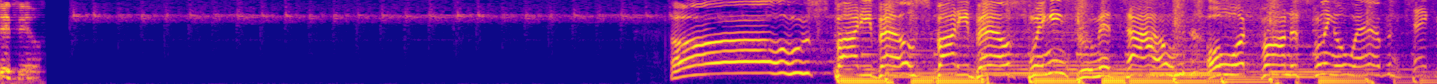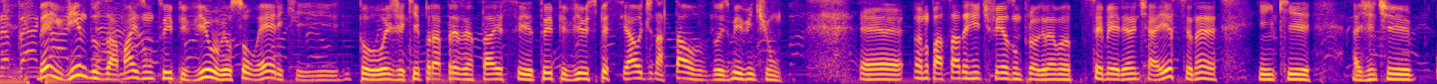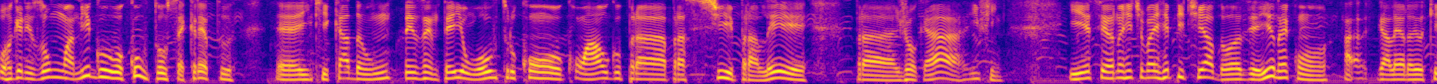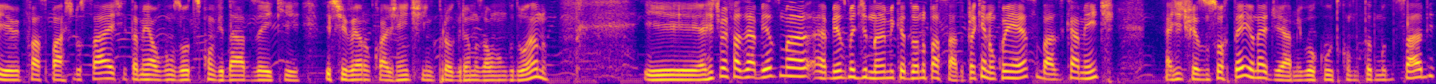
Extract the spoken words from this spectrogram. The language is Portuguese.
Sheffield. Oh, Spotty Bell, Spotty Bell, swinging through Midtown. Oh, what fun to sling a web and take the back. Bem-vindos a mais um Tweep View. Eu sou o Eric e estou hoje aqui para apresentar esse Tweep View especial de Natal 2021. É, ano passado a gente fez um programa semelhante a esse, né? Em que a gente organizou um amigo oculto ou secreto é, em que cada um presenteia o outro com, com algo para assistir, para ler, para jogar, enfim. E esse ano a gente vai repetir a dose aí, né, com a galera que faz parte do site e também alguns outros convidados aí que estiveram com a gente em programas ao longo do ano. E a gente vai fazer a mesma, a mesma dinâmica do ano passado. Para quem não conhece, basicamente, a gente fez um sorteio, né, de amigo oculto, como todo mundo sabe.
